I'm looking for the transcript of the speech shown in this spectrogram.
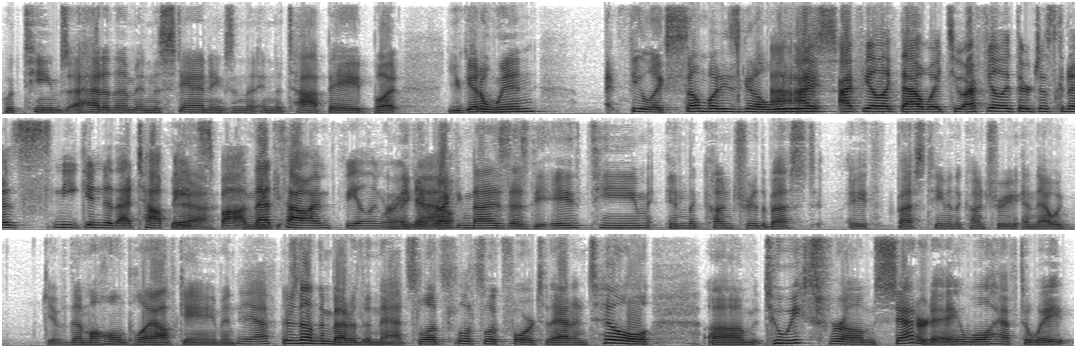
with teams ahead of them in the standings in the in the top eight, but you get a win. I feel like somebody's gonna lose. I feel like that way too. I feel like they're just gonna sneak into that top eight Yeah, spot. That's get- how I'm feeling and right they get recognized as the eighth team in the country, the best eighth best team in the country, and that would give them a home playoff game. And Yep. there's nothing better than that. So let's let's look forward to that until um, two weeks from Saturday. We'll have to wait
